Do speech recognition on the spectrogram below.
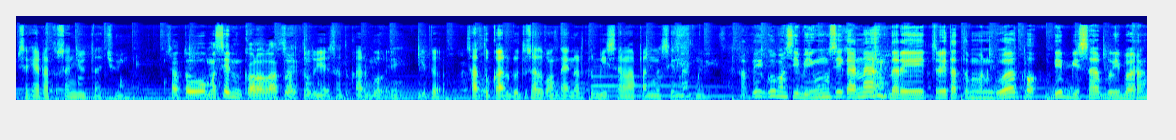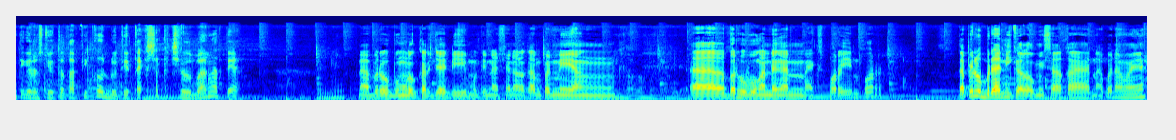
Bisa kayak ratusan juta cuy Satu mesin kalau laku ya. satu iya satu kargo nih gitu satu kargo tuh satu kontainer tuh bisa 8 mesinan Tapi gue masih bingung sih karena dari cerita temen gue kok dia bisa beli barang 300 juta tapi kok duty taxnya kecil banget ya. Nah, berhubung lu kerja di multinational company yang eh, berhubungan dengan ekspor impor. Tapi lu berani kalau misalkan apa namanya?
